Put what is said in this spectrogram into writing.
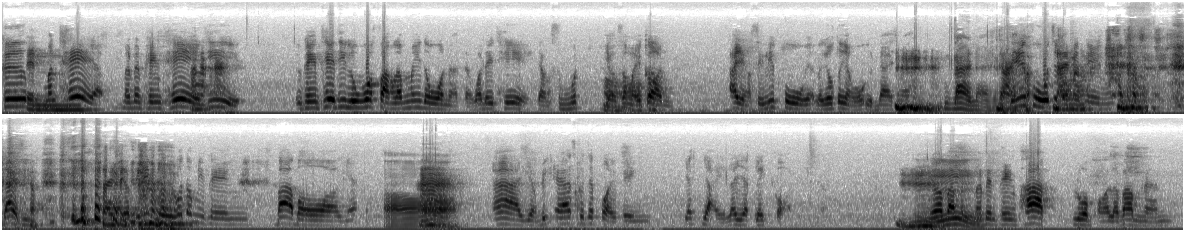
คือเป็นมันเท่อะมันเป็นเพลงเท่อ่าที่ เป็นเพลงเท่ที่รู้ว่าฟังแล้วไม่โดนอะแต่ว่าได้เท่อย่างสมมติอย่างอ๋อสมัยก่อนอะอย่างซีรีส์ฟูลเนี่ยเรายกตัวอย่างวงอื่นได้ใช่ไหมได้ได้ได้ซีรีส์ฟูจะต้องมีเพลงได้สิได้อย่างสิซีรีส์ฟูก็ต้องมีเพลงบ้าบออย่างเงี้ยอ๋ออ่าอ่าอย่าง Big Ass ก็จะปล่อยเพลงยักษ์ใหญ่และยักษ์เล็กก่อนอืมเพื่อมันมันเป็นเพลงภาพรวมของอัลบั้มนั้นโอเค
